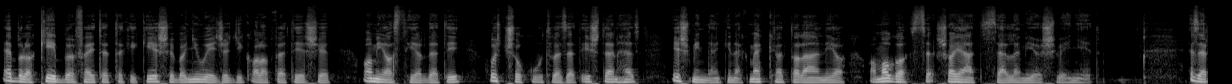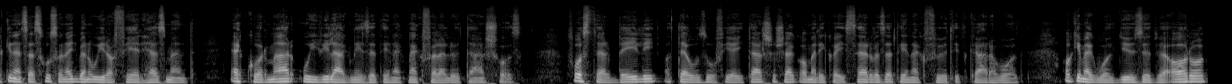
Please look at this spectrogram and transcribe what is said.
Ebből a képből fejtette ki később a New Age egyik alapvetését, ami azt hirdeti, hogy sok út vezet Istenhez, és mindenkinek meg kell találnia a maga saját szellemi ösvényét. 1921-ben újra férjhez ment, ekkor már új világnézetének megfelelő társhoz. Foster Bailey, a Teozófiai Társaság amerikai szervezetének főtitkára volt, aki meg volt győződve arról,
